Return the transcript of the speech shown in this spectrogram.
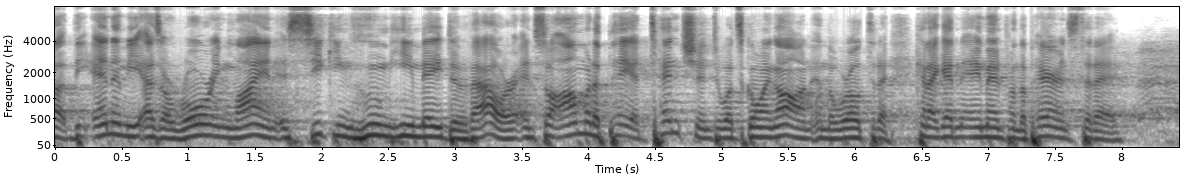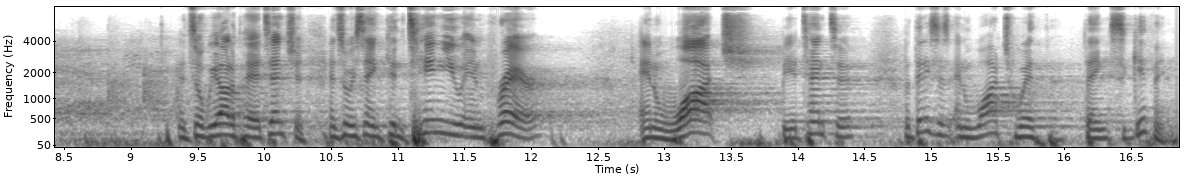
uh, the enemy as a roaring lion is seeking whom he may devour. And so I'm going to pay attention to what's going on in the world today. Can I get an amen from the parents today? And so we ought to pay attention. And so he's saying, continue in prayer and watch, be attentive. But then he says, and watch with thanksgiving.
